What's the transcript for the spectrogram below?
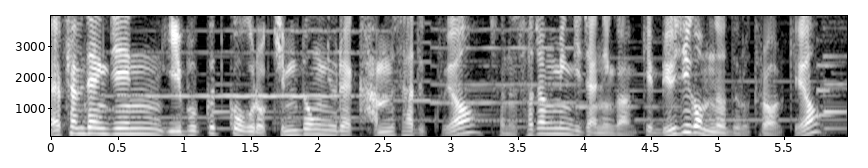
FM댕진 2부 끝곡으로 김동률의 감사 듣고요. 저는 서정민 기자님과 함께 뮤직 업로드로 돌아올게요.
